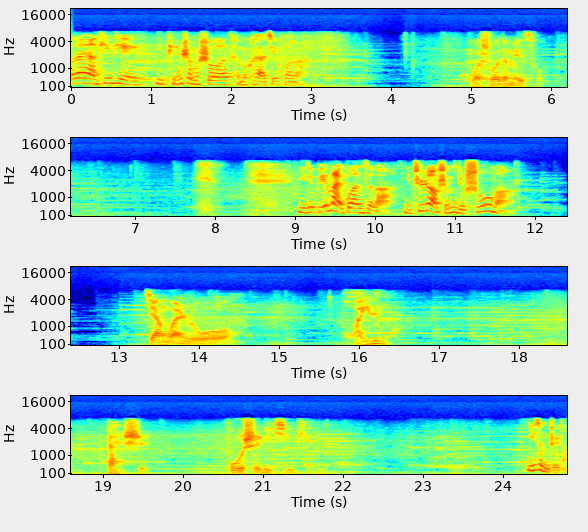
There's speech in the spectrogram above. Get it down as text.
我倒想听听你凭什么说他们快要结婚了？我说的没错。你就别卖关子了，你知道什么你就说嘛。江婉如怀孕了，但是不是李新田的。你怎么知道？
